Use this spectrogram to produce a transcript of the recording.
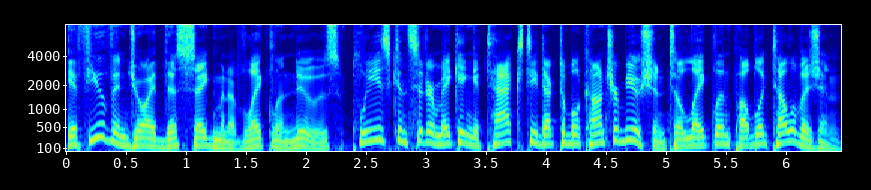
If you've enjoyed this segment of Lakeland News, please consider making a tax-deductible contribution to Lakeland Public Television.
